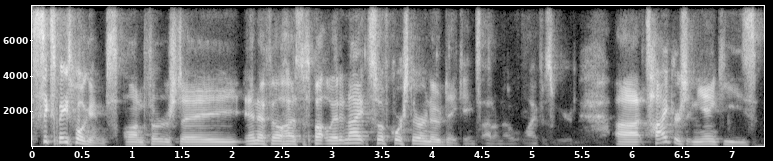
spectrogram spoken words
six baseball games on Thursday. NFL has the spotlight at night, so of course there are no day games. I don't know, life is weird. Uh, Tigers and Yankees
